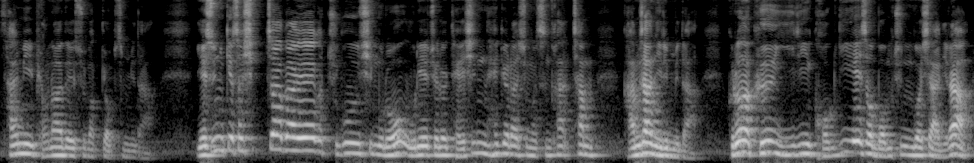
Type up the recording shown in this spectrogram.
삶이 변화될 수밖에 없습니다. 예수님께서 십자가의 죽으심으로 우리의 죄를 대신 해결하신 것은 가- 참 감사한 일입니다. 그러나 그 일이 거기에서 멈춘 것이 아니라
